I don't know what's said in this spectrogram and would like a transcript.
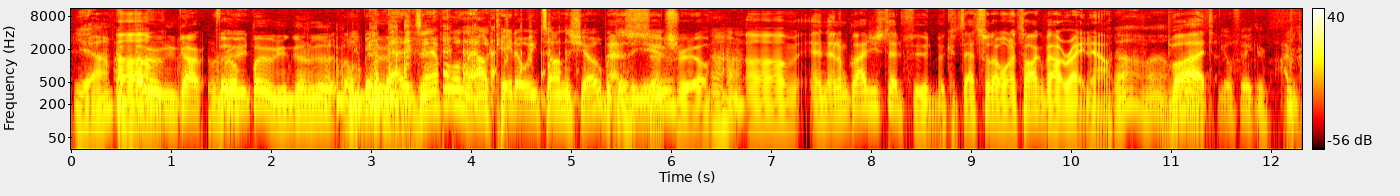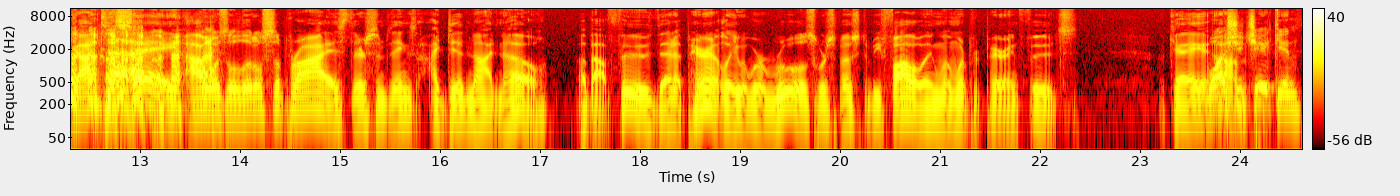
Yeah. Um, you got food. food. You're gonna get You've been a bad example. Now Cato eats on the show because That's of you. so true. Uh-huh. Um, and, and I'm glad you said food because that's what I want to talk about right now. Oh, well, But go figure. I've got to say, I was a little surprised. There's some things I did not know about food that apparently were rules we're supposed to be following when we're preparing foods. Okay, Wash um, your chicken.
